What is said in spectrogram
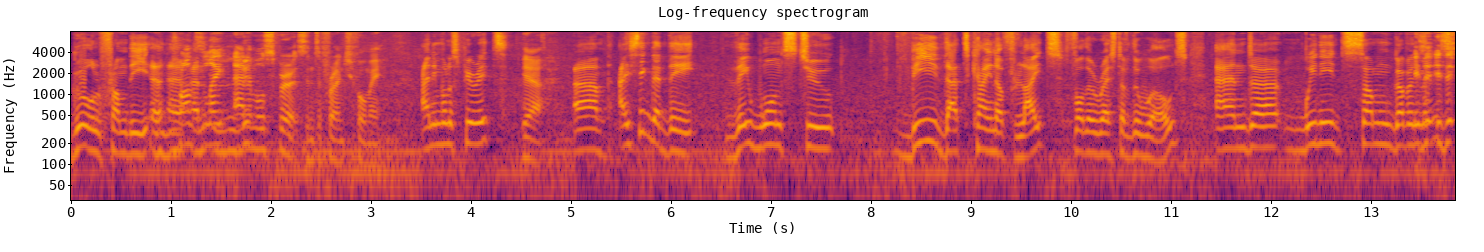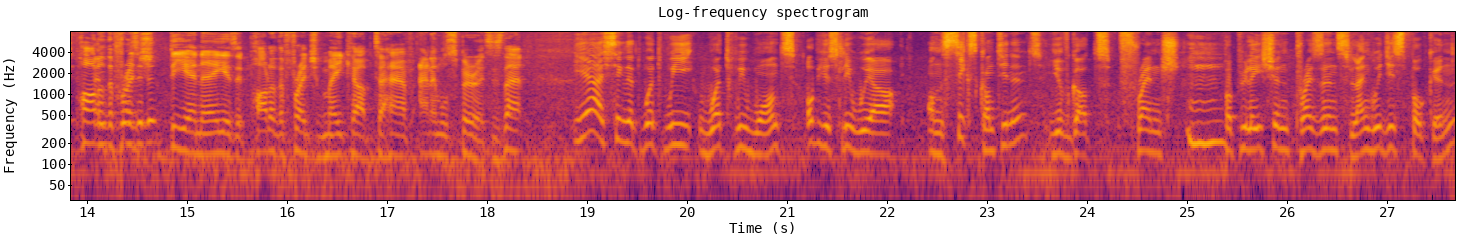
goal from the... Uh, uh Translate animal spirits into French for me. Animal spirits? Yeah. Um, I think that they, they want to be that kind of light for the rest of the world. And uh, we need some government. Is it, is it part of the president? French DNA? Is it part of the French makeup to have animal spirits? Is that? Yeah, I think that what we what we want. Obviously, we are on six continents, you've got French mm -hmm. population, presence, languages spoken.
